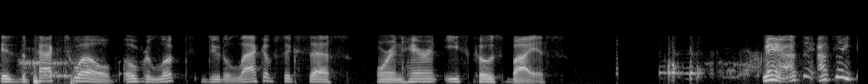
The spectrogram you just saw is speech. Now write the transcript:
Is the Pac 12 overlooked due to lack of success or inherent East Coast bias? Man, I think I think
